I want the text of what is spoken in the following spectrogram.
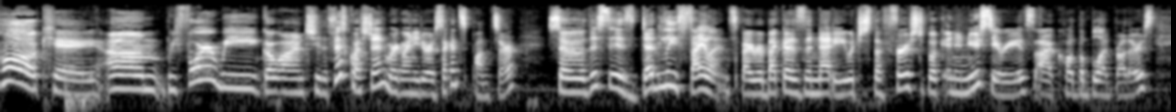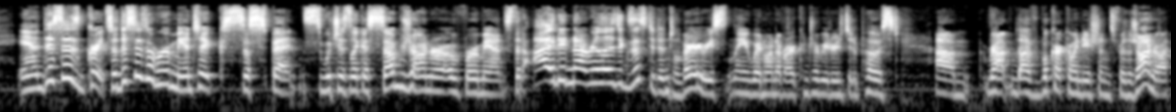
Okay. Um, before we go on to the fifth question, we're going to do our second sponsor. So this is Deadly Silence by Rebecca Zanetti, which is the first book in a new series uh, called The Blood Brothers. And this is great. So this is a romantic suspense, which is like a subgenre of romance that I did not realize existed until very recently when one of our contributors did a post um, of book recommendations for the genre.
